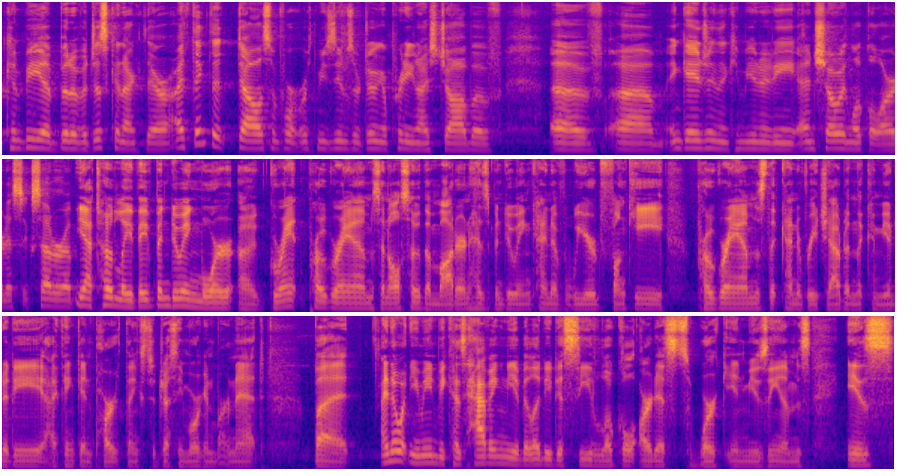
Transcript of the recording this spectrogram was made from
can be a bit of a disconnect there. I think that Dallas and Fort Worth museums are doing a pretty nice job of of um, engaging the community and showing local artists, etc. Yeah, totally. They've been doing more uh, grant programs, and also the Modern has been doing kind of weird, funky programs that kind of reach out in the community. I think in part thanks to Jesse Morgan Barnett. But I know what you mean because having the ability to see local artists work in museums is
